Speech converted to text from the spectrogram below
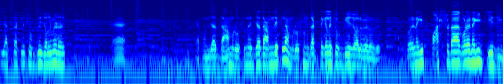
পেঁয়াজ কাটলে চোখ দিয়ে জল বেরোয়? হ্যাঁ। এখন যা দাম, রসুনের যা দাম দেখলাম, রসুন কাটতে গেলে চোখ দিয়ে জল বেরোবে। বলে নাকি পাঁচশো টাকা করে নাকি কেজি।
